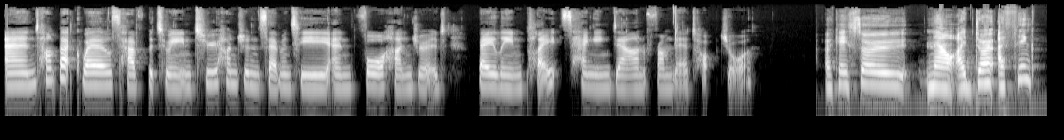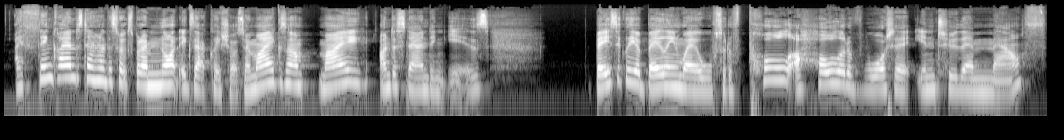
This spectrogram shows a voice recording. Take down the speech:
And humpback whales have between 270 and 400 baleen plates hanging down from their top jaw. Okay, so now I don't, I think I think I understand how this works, but I'm not exactly sure. So my exam, my understanding is basically a baleen whale will sort of pull a whole lot of water into their mouth,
